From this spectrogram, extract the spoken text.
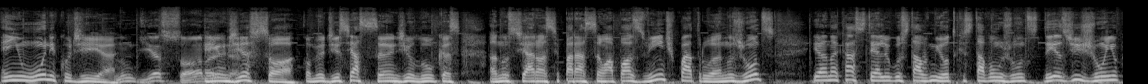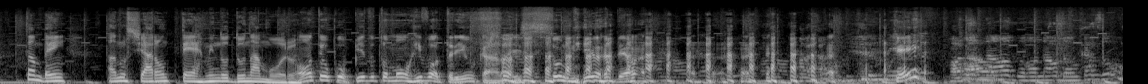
em um único dia. Num dia só, né? Em um cara? dia só. Como eu disse, a Sandy e o Lucas anunciaram a separação após 24 anos juntos e a Ana Castelo e o Gustavo Mioto, que estavam juntos desde junho, também anunciaram o término do namoro. Ontem o Cupido tomou um Rivotril, cara, e sumiu. deu uma... Quem? Ronaldo, Ronaldão casou o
